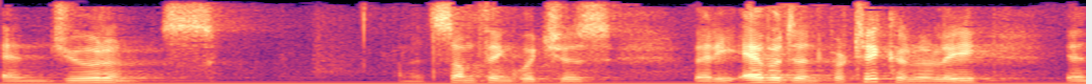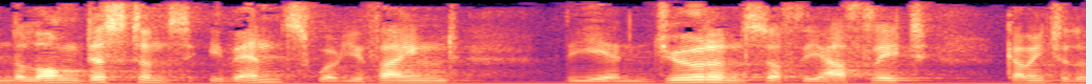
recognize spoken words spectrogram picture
endurance. And it's something which is very evident, particularly in the long distance events, where you find the endurance of the athlete coming to the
